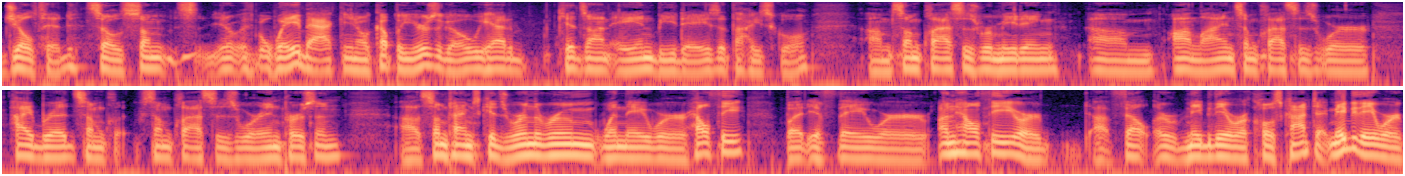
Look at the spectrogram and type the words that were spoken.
jilted. So some, mm-hmm. you know, way back, you know, a couple years ago, we had kids on A and B days at the high school. Um, some classes were meeting um, online. Some classes were hybrid. Some some classes were in person. Uh, sometimes kids were in the room when they were healthy, but if they were unhealthy or uh, felt, or maybe they were a close contact, maybe they were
